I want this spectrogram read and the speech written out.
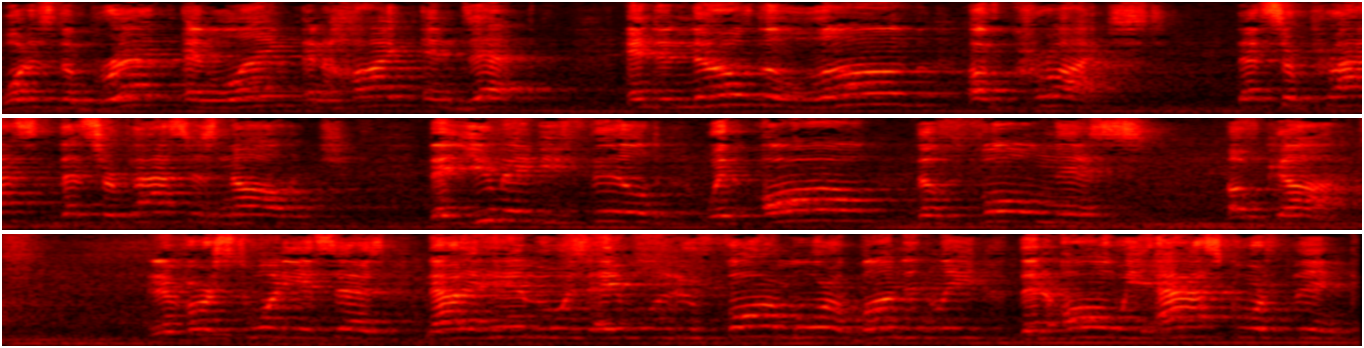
what is the breadth and length and height and depth, and to know the love of Christ that, surpass, that surpasses knowledge, that you may be filled with all the fullness of God. And in verse 20 it says, Now to him who is able to do far more abundantly than all we ask or think,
